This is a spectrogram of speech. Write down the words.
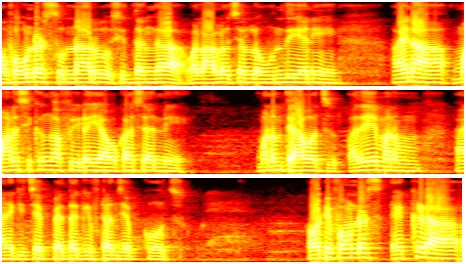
మా ఫౌండర్స్ ఉన్నారు సిద్ధంగా వాళ్ళ ఆలోచనలో ఉంది అని ఆయన మానసికంగా ఫీల్ అయ్యే అవకాశాన్ని మనం తేవచ్చు. అదే మనం ఆయనకి ఇచ్చే పెద్ద గిఫ్ట్ అని చెప్పుకోవచ్చు. కాబట్టి ఫౌండర్స్ ఎక్కడ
